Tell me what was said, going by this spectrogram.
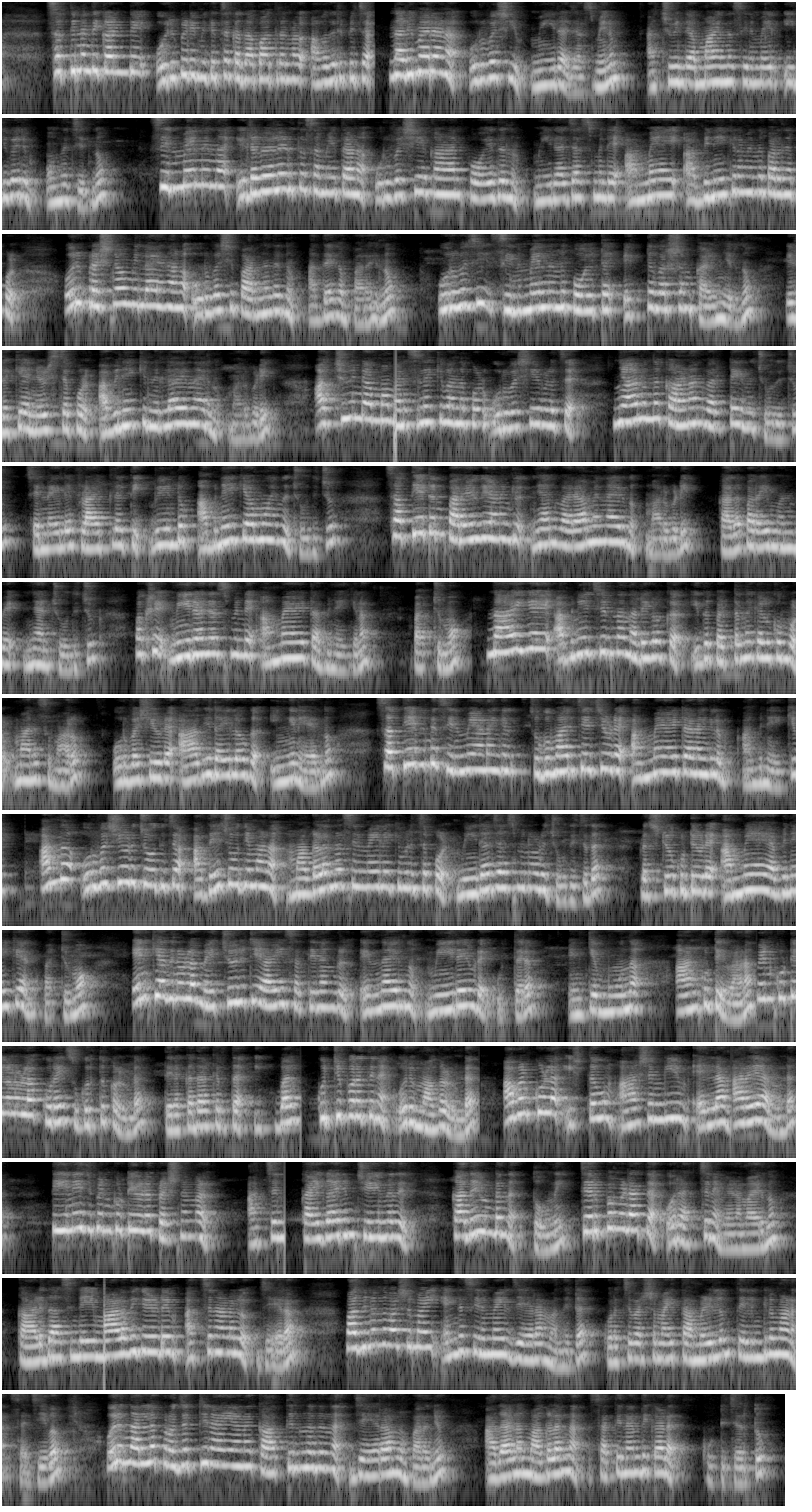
സത്യൻ അന്തിക്കാടിന്റെ ഒരുപിടി മികച്ച കഥാപാത്രങ്ങൾ അവതരിപ്പിച്ച നടിമാരാണ് ഉർവശിയും മീര ജാസ്മിനും. അച്ചുവിന്റെ അമ്മ എന്ന സിനിമയിൽ ഇരുവരും ഒന്നിച്ചിരുന്നു. സിനിമയിൽ നിന്ന് ഇടവേള എടുത്ത സമയത്താണ് ഉർവശിയെ കാണാൻ പോയതെന്നും മീര ജാസ്മിന്റെ അമ്മയായി അഭിനയിക്കണമെന്ന് പറഞ്ഞപ്പോൾ ഒരു പ്രശ്നവുമില്ല എന്നാണ് ഉർവശി പറഞ്ഞതെന്നും അദ്ദേഹം പറയുന്നു. ഉർവശി സിനിമയിൽ നിന്ന് പോയിട്ട് എട്ട് വർഷം കഴിഞ്ഞിരുന്നു. ഇടയ്ക്ക് അന്വേഷിച്ചപ്പോൾ അഭിനയിക്കുന്നില്ല എന്നായിരുന്നു മറുപടി. അച്ചുവിന്റെ അമ്മ മനസ്സിലേക്ക് വന്നപ്പോൾ ഉർവശിയെ വിളിച്ച് ഞാനൊന്ന് കാണാൻ വരട്ടെ എന്ന് ചോദിച്ചു. ചെന്നൈയിലെ ഫ്ളാറ്റിലെത്തി വീണ്ടും അഭിനയിക്കാമോ എന്ന് ചോദിച്ചു. സത്യേട്ടൻ പറയുകയാണെങ്കിൽ ഞാൻ വരാമെന്നായിരുന്നു മറുപടി. കഥ പറയും മുൻപേ ഞാൻ ചോദിച്ചു പക്ഷേ മീര ജാസ്മിന്റെ അമ്മയായിട്ട് അഭിനയിക്കണം. പറ്റുമോ? നായികയായി അഭിനയിച്ചിരുന്ന നടികൾക്ക് ഇത് പെട്ടെന്ന് കേൾക്കുമ്പോൾ മനസ്സ് മാറും. ഉർവശിയുടെ ആദ്യ ഡയലോഗ് ഇങ്ങനെയായിരുന്നു. സത്യേട്ടന്റെ സിനിമയാണെങ്കിൽ സുകുമാരി ചേച്ചിയുടെ അമ്മയായിട്ടാണെങ്കിലും അഭിനയിക്കും. അന്ന് ഉർവശിയോട് ചോദിച്ച അതേ ചോദ്യമാണ് മകളെന്ന സിനിമയിലേക്ക് വിളിച്ചപ്പോൾ മീര ജാസ്മിനോട് ചോദിച്ചത്. പ്ലസ് ടു കുട്ടിയുടെ അമ്മയായി അഭിനയിക്കാൻ പറ്റുമോ? എനിക്ക് അതിനുള്ള മെച്യൂരിറ്റി ആയി സത്യനങ്കിൾ എന്നായിരുന്നു മീരയുടെ ഉത്തരം. എനിക്ക് മൂന്ന് ആൺകുട്ടികളാണ്. പെൺകുട്ടികളുള്ള കുറെ സുഹൃത്തുക്കളുണ്ട്. തിരക്കഥാകൃത്ത് ഇക്ബാൽ കുറ്റിപ്പുറത്തിന് ഒരു മകളുണ്ട്. അവൾക്കുള്ള ഇഷ്ടവും ആശങ്കയും എല്ലാം അറിയാറുണ്ട്. ടീനേജ് പെൺകുട്ടിയുടെ പ്രശ്നങ്ങൾ അച്ഛൻ കൈകാര്യം ചെയ്യുന്നതിൽ കഥയുണ്ടെന്ന് തോന്നി. ചെറുപ്പമിടാത്ത ഒരച്ഛനെ വേണമായിരുന്നു. കാളിദാസിന്റെയും മാളവികയുടെയും അച്ഛനാണല്ലോ ജയറാം. പതിനൊന്ന് വർഷമായി എന്റെ സിനിമയിൽ ജയറാം വന്നിട്ട് കുറച്ച് വർഷമായി തമിഴിലും തെലുങ്കിലുമാണ് സജീവം. ഒരു നല്ല പ്രൊജക്റ്റിനായാണ് കാത്തിരുന്നതെന്ന് ജയറാമും പറഞ്ഞു. അതാണ് മകളെന്ന് സത്യനന്ദിക്കാട് കൂട്ടിച്ചേർത്തു.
